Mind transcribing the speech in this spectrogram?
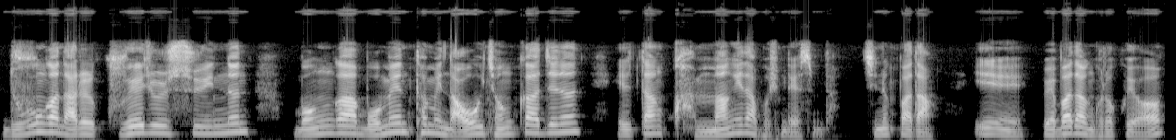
누군가 나를 구해줄 수 있는 뭔가 모멘텀이 나오기 전까지는 일단 관망이다 보시면 되겠습니다. 진흙바닥, 이 외바닥은 그렇고요.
